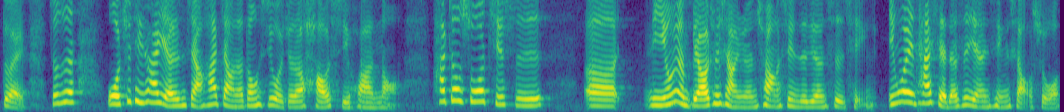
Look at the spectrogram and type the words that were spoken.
对，就是我去听他演讲，他讲的东西我觉得好喜欢哦。他就说，其实呃，你永远不要去想原创性这件事情，因为他写的是言情小说。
